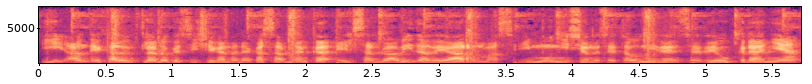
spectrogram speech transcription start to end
y han dejado en claro que si llegan a la Casa Blanca, el salvavidas de armas y municiones estadounidenses de Ucrania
